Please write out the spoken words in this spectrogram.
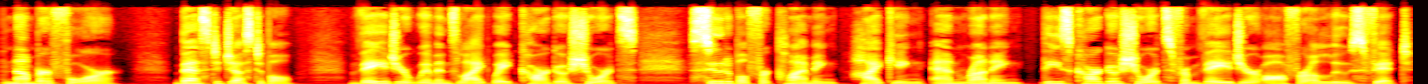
Number 4. Best Adjustable Vayager Women's Lightweight Cargo Shorts. Suitable for climbing, hiking, and running, these cargo shorts from Vayager offer a loose fit.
